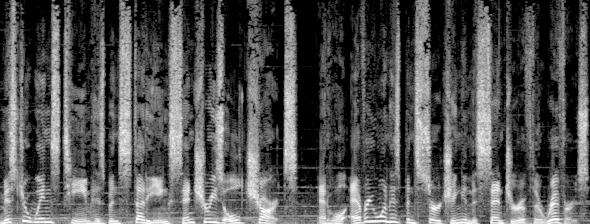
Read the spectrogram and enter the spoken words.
Mr. Win's team has been studying centuries old charts And while everyone has been searching in the center of the rivers,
